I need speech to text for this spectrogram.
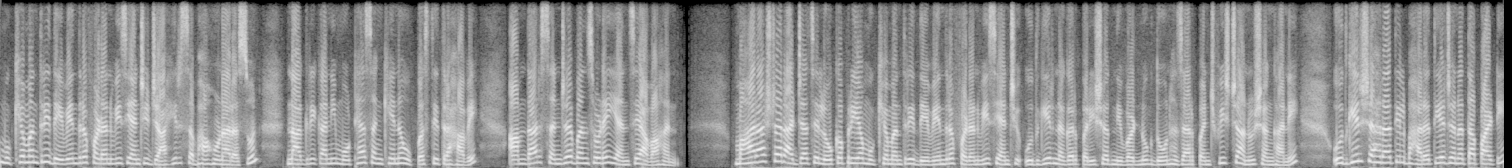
मुख्यमंत्री देवेंद्र फडणवीस यांची जाहीर सभा होणार असून नागरिकांनी मोठ्या संख्येनं उपस्थित राहावे. आमदार संजय बनसोडे यांचे आवाहन. महाराष्ट्र राज्याचे लोकप्रिय मुख्यमंत्री देवेंद्र फडणवीस यांची उदगीर नगर परिषद निवडणूक दोन हजार पंचवीसच्या अनुषंगाने उदगीर शहरातील भारतीय जनता पार्टी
